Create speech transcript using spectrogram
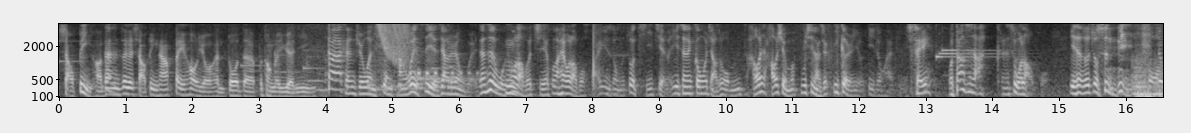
小病哈，但是这个小病它背后有很多的不同的原因。大家可能觉得我很健康，我也自己也这样认为。但是我跟我老婆结婚，还有我老婆怀孕的时候，我们做体检了，医生跟我讲说，我们好好险，我们夫妻俩就一个人有地中海贫血。谁？我当时啊，可能是我老婆。医生说就是你，就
